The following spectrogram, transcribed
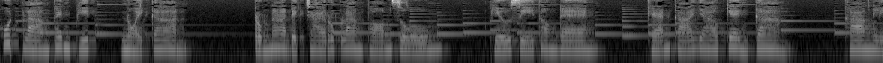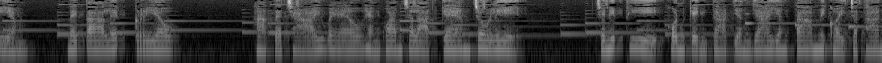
พูดพลางเพ่งพิษ หน่วยก้าน ตรงหน้าเด็กชายรูปร่างผอมสูง ผิวสีทองแดง แขนขายาวเก้งก้าง คางเหลี่ยม ในตาเล็กเกลียว หากแต่ฉายแววแห่งความฉลาดแกมเจ้าเล่ห์ชนิดที่คนเก่งกาจอย่างยายยังตามไม่ค่อยจะทัน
